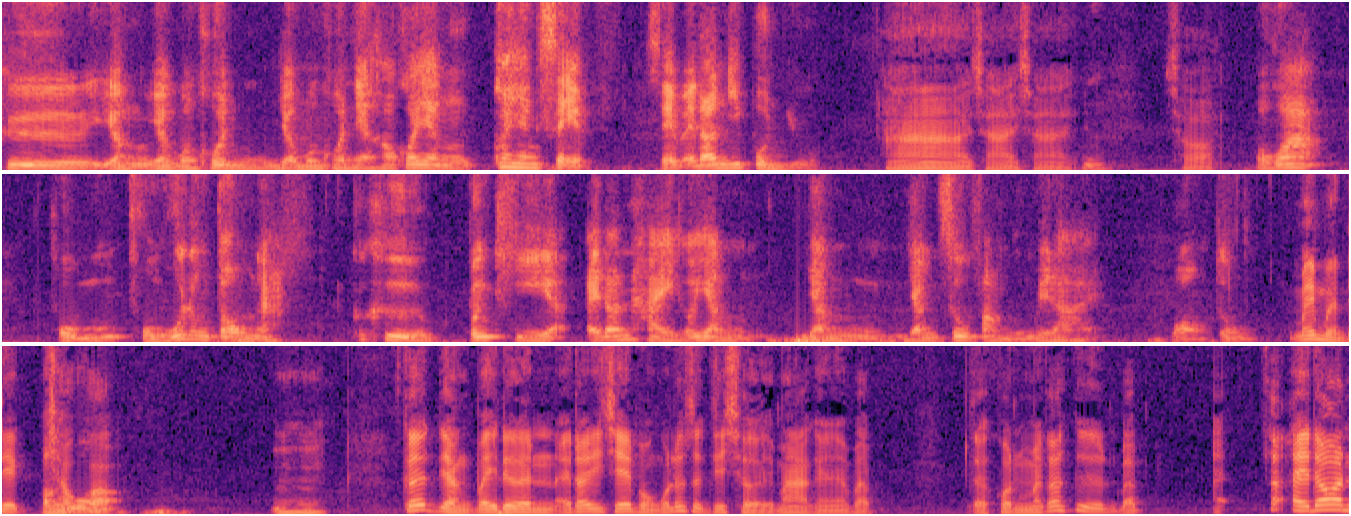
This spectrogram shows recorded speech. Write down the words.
คืออย่างอย่างบางคนอย่างบางคนเนี่ยเขาก็ยังก็ยังเสพเสพไอดอลญี่ปุ่นอยู่ อ่าใช่ใช่อืมชอบ เพราะว่าผมผมพูดตรงๆนะ ก็คือบางทีอะไอดอลไทยก็ยังยังยังสู้ฝั่งนู้นไม่ได้บอกตรง ไม่เหมือนเด็กบางชาววงเกาะอือฮึก็อย่างไปเดินไอดอลที่เชนผมก็รู้สึกเฉยๆมากเลยนะแบบ แต่คนมันก็คือแบบเอ่อก็ไอดอล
